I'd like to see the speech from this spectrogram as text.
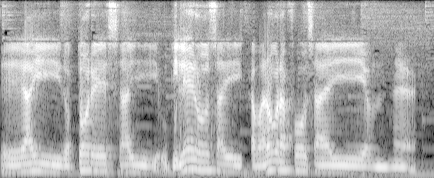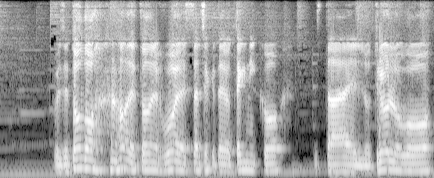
eh, hay doctores, hay utileros, hay camarógrafos, hay um, eh, pues de todo, ¿no? De todo en el fútbol, está el secretario técnico, está el nutriólogo,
